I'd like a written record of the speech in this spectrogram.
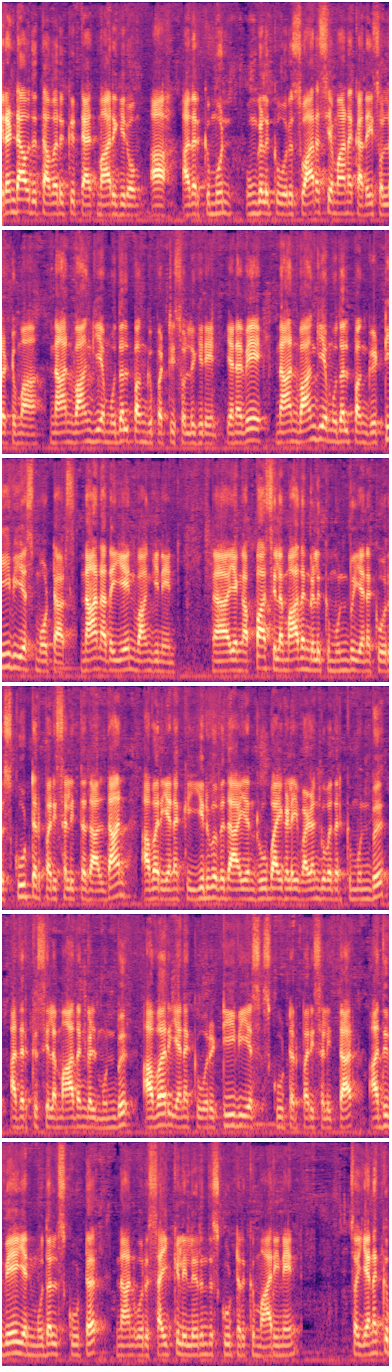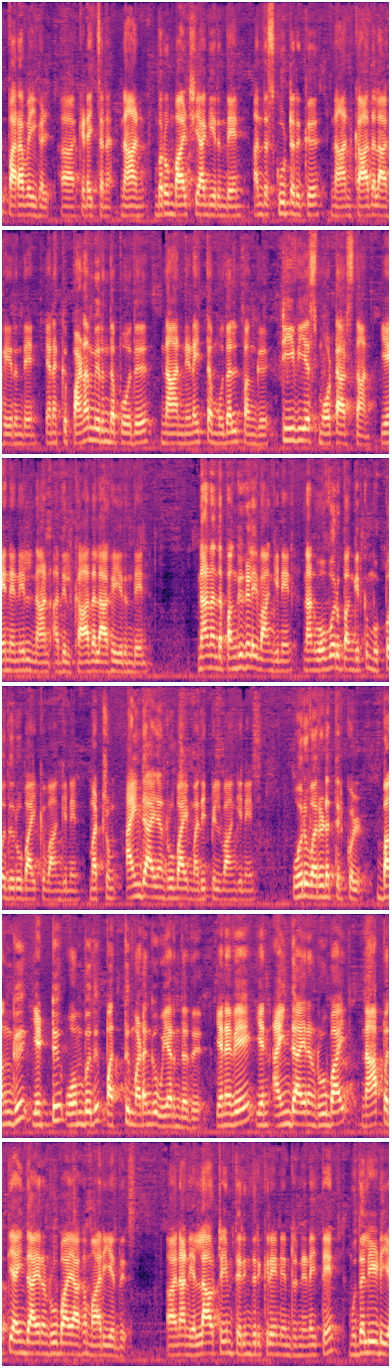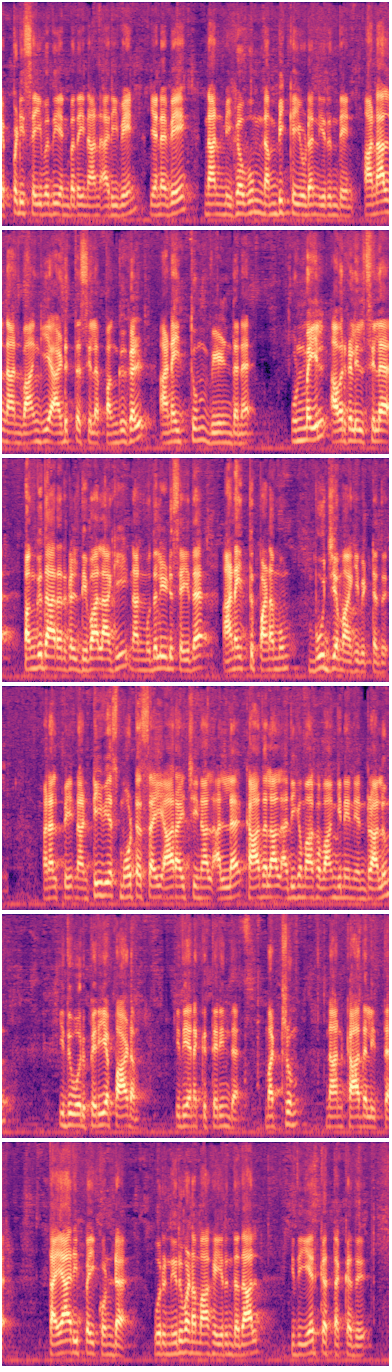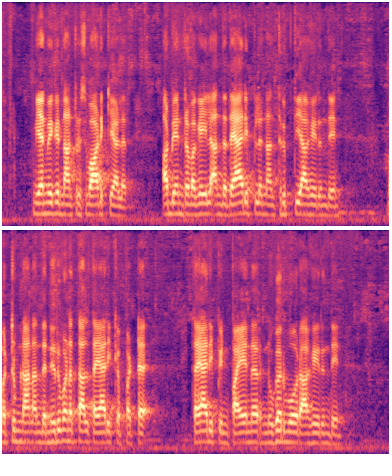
இரண்டாவது தவறுக்கு டேத் மாறுகிறோம். ஆ அதற்கு முன் உங்களுக்கு ஒரு சுவாரஸ்யமான கதை சொல்லட்டுமா? நான் வாங்கிய முதல் பங்கு பற்றி சொல்லுகிறேன். எனவே நான் வாங்கிய முதல் பங்கு டிவிஎஸ் மோட்டார்ஸ் நான் அதை ஏன் வாங்கினேன்? எங்கள் அப்பா சில மாதங்களுக்கு முன்பு எனக்கு ஒரு ஸ்கூட்டர் பரிசளித்ததால் தான் அவர் எனக்கு இருபதாயிரம் ரூபாய்களை வழங்குவதற்கு முன்பு அதற்கு சில மாதங்கள் முன்பு அவர் எனக்கு ஒரு டிவிஎஸ் ஸ்கூட்டர் பரிசளித்தார். அதுவே என் முதல் ஸ்கூட்டர். நான் ஒரு சைக்கிளிலிருந்து ஸ்கூட்டருக்கு மாறினேன். ஸோ எனக்கு பறவைகள் கிடைத்தன. நான் வெறும் வாழ்ச்சியாக இருந்தேன். அந்த ஸ்கூட்டருக்கு நான் காதலாக இருந்தேன். எனக்கு பணம் இருந்தபோது நான் நினைத்த முதல் பங்கு டிவிஎஸ் மோட்டார்ஸ் தான். ஏனெனில் நான் அதில் காதலாக இருந்தேன். நான் அந்த பங்குகளை வாங்கினேன். நான் ஒவ்வொரு பங்கிற்கும் முப்பது ரூபாய்க்கு வாங்கினேன் மற்றும் ஐந்தாயிரம் ரூபாய் மதிப்பில் வாங்கினேன். ஒரு வருடத்திற்குள் பங்கு எட்டு ஒன்பது பத்து மடங்கு உயர்ந்தது. எனவே என் ஐந்தாயிரம் ரூபாய் நாற்பத்தி ஐந்தாயிரம் ரூபாயாக மாறியது. நான் எல்லாவற்றையும் தெரிந்திருக்கிறேன் என்று நினைத்தேன். முதலீடு எப்படி செய்வது என்பதை நான் அறிவேன். எனவே நான் மிகவும் நம்பிக்கையுடன் இருந்தேன். ஆனால் நான் வாங்கிய அடுத்த சில பங்குகள் அனைத்தும் வீழ்ந்தன. உண்மையில் அவர்களில் சில பங்குதாரர்கள் திவாலாகி நான் முதலீடு செய்த அனைத்து பணமும் பூஜ்யமாகிவிட்டது. ஆனால் பே- நான் டிவிஎஸ் மோட்டார்ஸை ஆராய்ச்சியினால் அல்ல காதலால் அதிகமாக வாங்கினேன் என்றாலும் இது ஒரு பெரிய பாடம். இது எனக்கு தெரிந்த மற்றும் நான் காதலித்த தயாரிப்பை கொண்ட ஒரு நிறுவனமாக இருந்ததால் இது ஏற்கத்தக்கது. என்மிகு நான் வாடிக்கையாளர் அப்படின்ற வகையில் அந்த தயாரிப்பில் நான் திருப்தியாக இருந்தேன். மற்றும் நான் அந்த நிறுவனத்தால் தயாரிக்கப்பட்ட தயாரிப்பின் பயனர் நுகர்வோராக இருந்தேன்.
